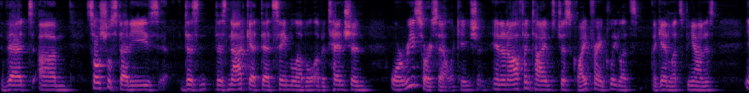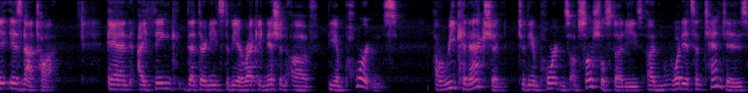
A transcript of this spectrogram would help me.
that um, social studies does, does not get that same level of attention or resource allocation. And it oftentimes, just quite frankly, let's again, let's be honest, it is not taught. And I think that there needs to be a recognition of the importance, a reconnection to the importance of social studies and what its intent is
